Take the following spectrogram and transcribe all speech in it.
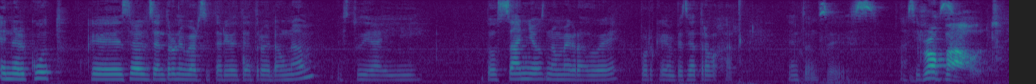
En el CUT, que es el Centro Universitario de Teatro de la UNAM. Estudié ahí dos años, no me gradué porque empecé a trabajar. Entonces, así. Dropout.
